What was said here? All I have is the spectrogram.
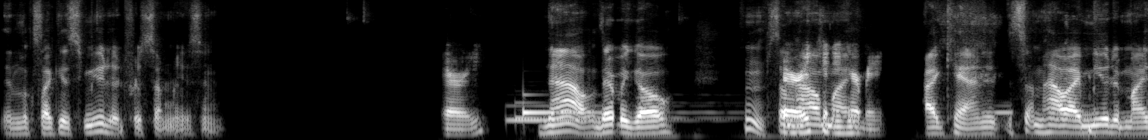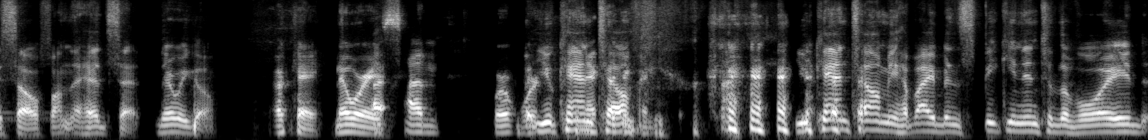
it looks like it's muted for some reason. Barry, Now, there we go. Hmm, Barry, can you my- hear me? I can. It- Somehow I muted myself on the headset. There we go. Okay, no worries. Um, we're, we're you can tell me, you can tell me, have I been speaking into the void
